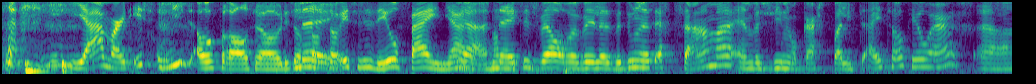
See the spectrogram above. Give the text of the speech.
ja, maar het is niet overal zo. Dus als dat zo is, is het heel fijn. Ja, ja dat nee, ik. het is wel, we, willen, we doen het echt samen en we zien elkaars kwaliteit ook heel erg. Uh,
